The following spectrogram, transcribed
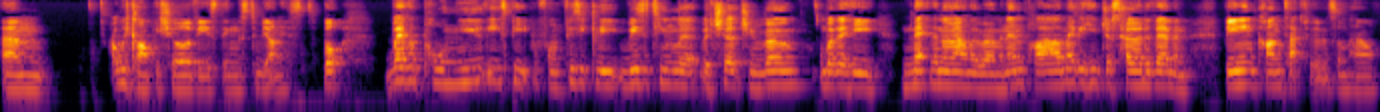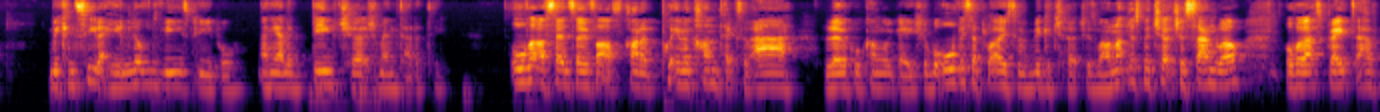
Um, we can't be sure of these things, to be honest. But whether Paul knew these people from physically visiting the, the church in Rome, whether he met them around the Roman Empire, maybe he'd just heard of them and been in contact with them somehow, we can see that he loved these people and he had a big church mentality all that I've said so far, I've kind of put in the context of our local congregation, but all this applies to the bigger church as well. Not just the church of Sandwell, although that's great to have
